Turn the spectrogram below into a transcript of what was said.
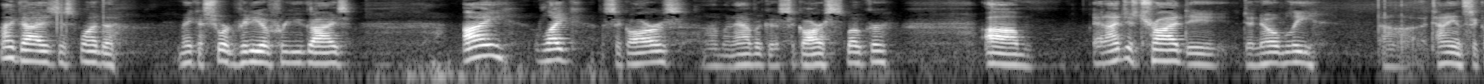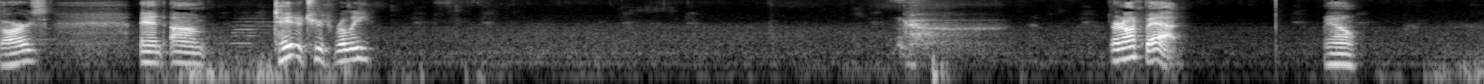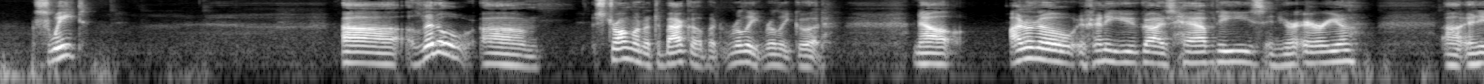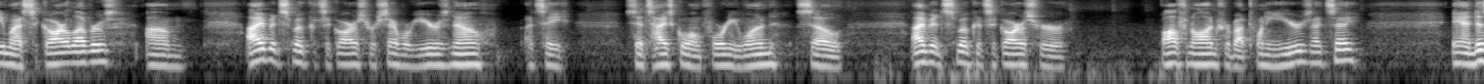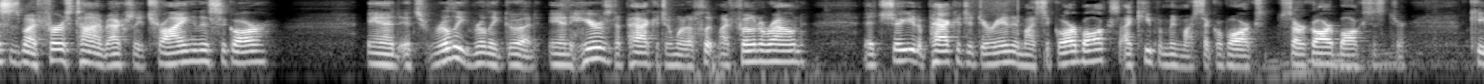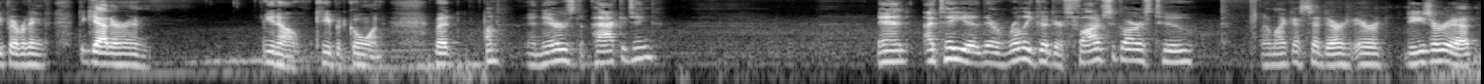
Hi guys, just wanted to make a short video for you guys. I like cigars. I'm an avid cigar smoker. Um, and I just tried the De Nobili uh, Italian cigars. And um, tell you the truth, really, they're not bad. You know, sweet, uh, a little um, strong on the tobacco, but really, really good. Now, I don't know if any of you guys have these in your area, uh, any of my cigar lovers. Um, I've been smoking cigars for several years now. I'd say since high school, I'm 41. So I've been smoking cigars for off and on for about 20 years, I'd say. And this is my first time actually trying this cigar. And it's really, really good. And here's the package. I'm going to flip my phone around and show you the package that they're in in my cigar box. I keep them in my cigar box, cigar box just to keep everything together and, you know, keep it going. But, and there's the packaging. And I tell you, they're really good. There's five cigars too, and like I said, they're, they're these are it.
